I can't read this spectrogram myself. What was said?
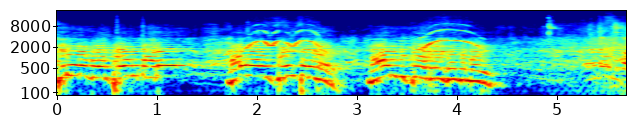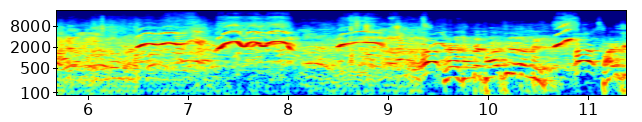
திருவரங்குளம் பிரபுமாறு மரவாளம் துணைத் தலைவர் மாரிமுத்து அவர்கள் வந்த ஏய் தம்பி பரிசு தம்பி. பரிசு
